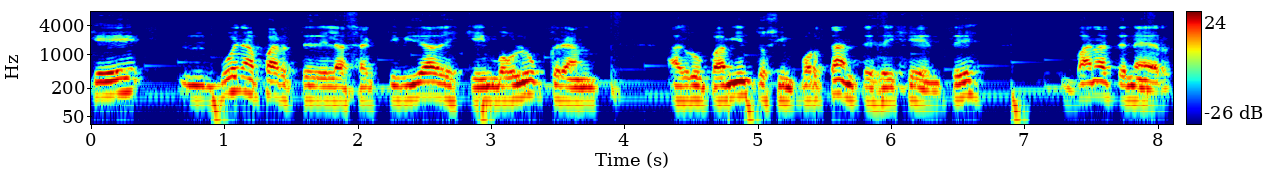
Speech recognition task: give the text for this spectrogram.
que buena parte de las actividades que involucran agrupamientos importantes de gente van a tener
